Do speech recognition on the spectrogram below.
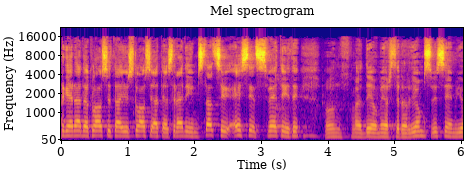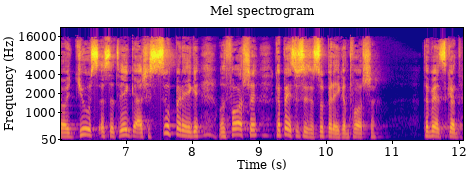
Darbie radio klausītāji, jūs klausījāties redzējumu stāciju, esiet svētīti un lai Dieva miers ir ar jums visiem, jo jūs esat vienkārši superīgi un forši. Kāpēc jūs esat superīgi un forši? Tāpēc, kad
